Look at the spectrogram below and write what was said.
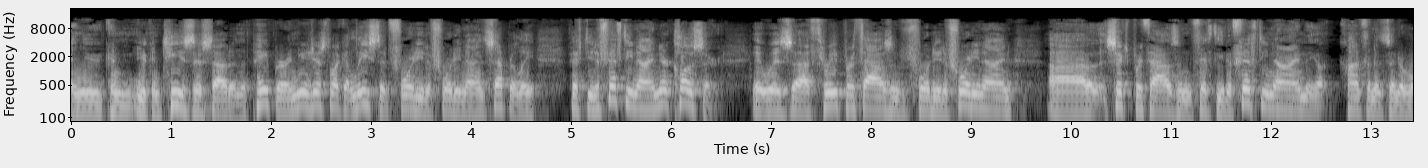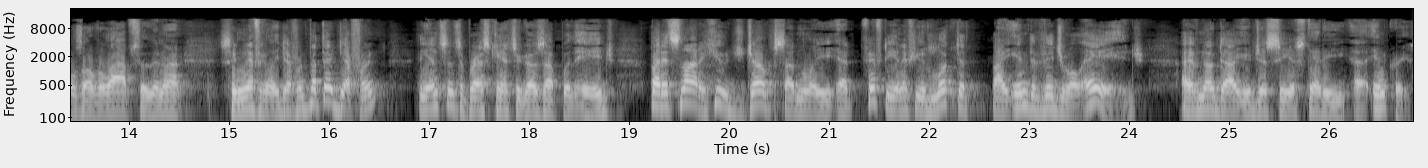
and you can, you can tease this out in the paper, and you just look at least at 40 to 49 separately, 50 to 59, they're closer. It was uh, 3 per thousand, 40 to 49, uh, 6 per thousand, 50 to 59. The confidence intervals overlap, so they're not significantly different, but they're different. The incidence of breast cancer goes up with age, but it's not a huge jump suddenly at 50. And if you looked at by individual age, I have no doubt you'd just see a steady uh, increase.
